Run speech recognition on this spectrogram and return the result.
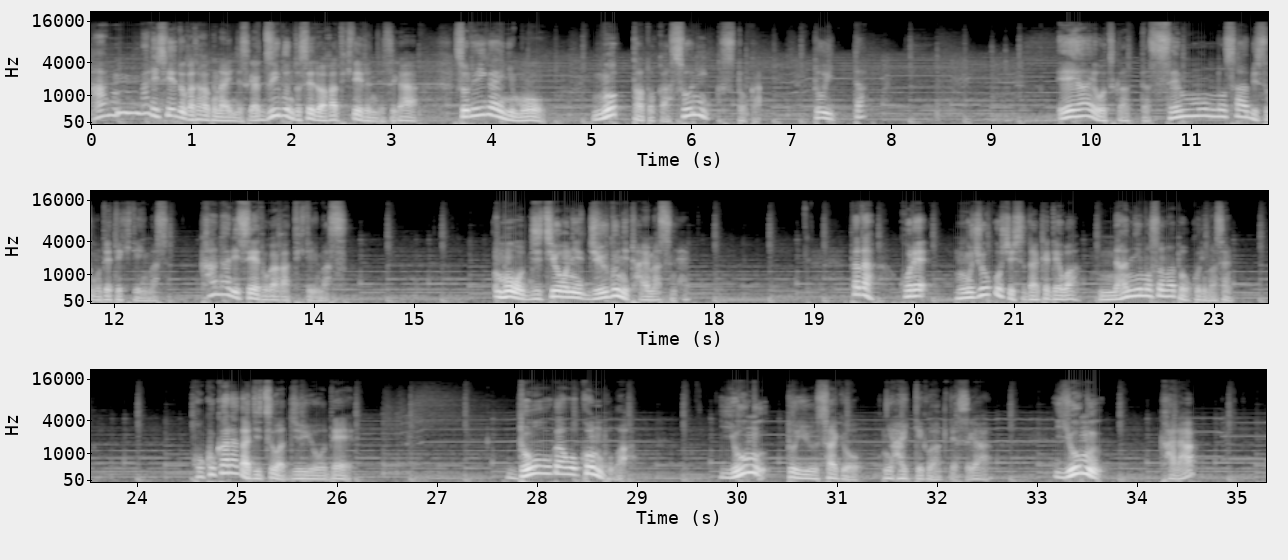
あんまり精度が高くないんですが随分と精度上がってきているんですがそれ以外にもノッタとかソニックスとかといった AI を使った専門のサービスも出てきています。かなり精度が上がってきています。もう実用に十分に耐えますね。ただ、これ、文字起こししただけでは何にもその後起こりません。ここからが実は重要で、動画を今度は読むという作業に入っていくわけですが、読むから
